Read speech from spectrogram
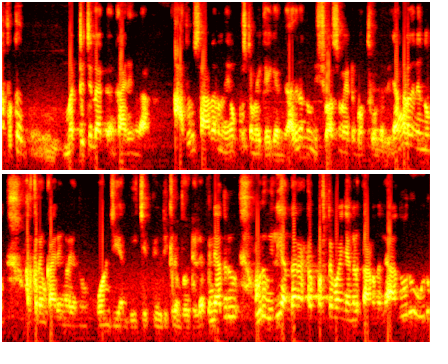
അതൊക്കെ മറ്റു ചില കാര്യങ്ങളാണ്. അതൊരു സാധാരണ നിയമപ്രശ്നമായി ചെയ്യുക. അതിനൊന്നും വിശ്വാസമായിട്ട് ബന്ധമൊന്നുമില്ല ഞങ്ങൾ അതിനൊന്നും അത്തരം കാര്യങ്ങളെയൊന്നും ഓൺ ചെയ്യാൻ ബി ജെ പി ഒരിക്കലും പോയിട്ടില്ല. പിന്നെ അതൊരു ഒരു വലിയ അന്താരാഷ്ട്ര പ്രശ്നമായി ഞങ്ങൾ കാണുന്നില്ല. അതൊരു ഒരു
